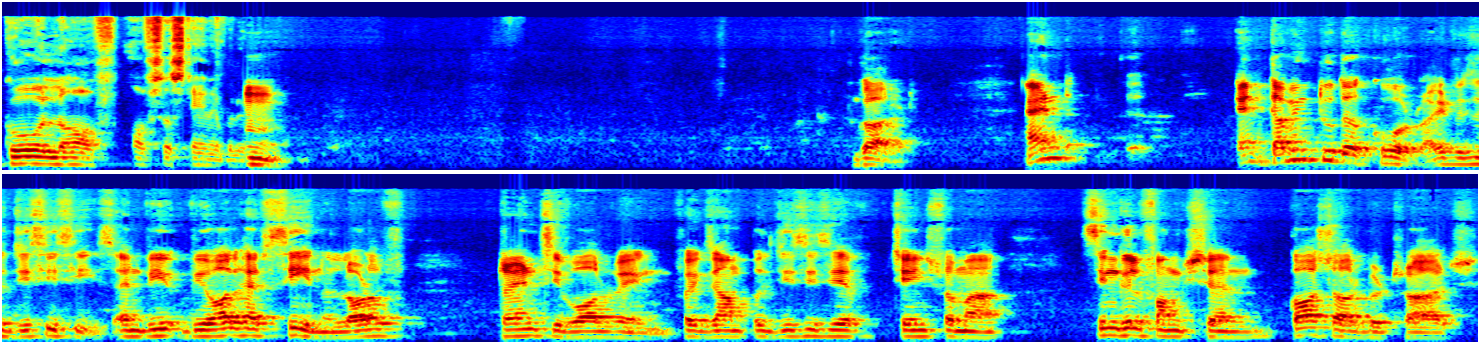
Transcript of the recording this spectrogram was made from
goal of, of sustainability. Mm. Got it. And and coming to the core, right, with the GCCs, and we we all have seen a lot of trends evolving. For example, GCC have changed from a single function cost arbitrage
